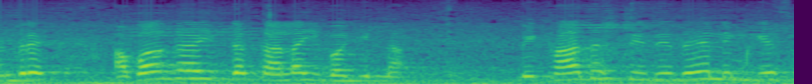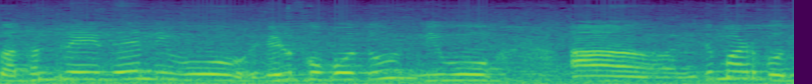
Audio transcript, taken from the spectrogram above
ಅಂದರೆ ಅವಾಗ ಇದ್ದ ಕಾಲ ಇವಾಗಿಲ್ಲ. ಬೇಕಾದಷ್ಟು ಇದಿದೆ, ನಿಮಗೆ ಸ್ವಾತಂತ್ರ್ಯ ಇದೆ, ನೀವು ಹೇಳ್ಕೋಬೋದು, ನೀವು ಇದು ಮಾಡ್ಬೋದು.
